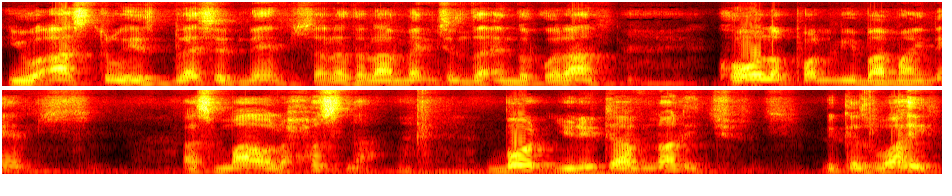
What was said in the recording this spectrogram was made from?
You ask through His blessed names. Allah mentions that in the Quran. Call upon me by my names. Asma'ul Husna. But you need to have knowledge. Because why?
